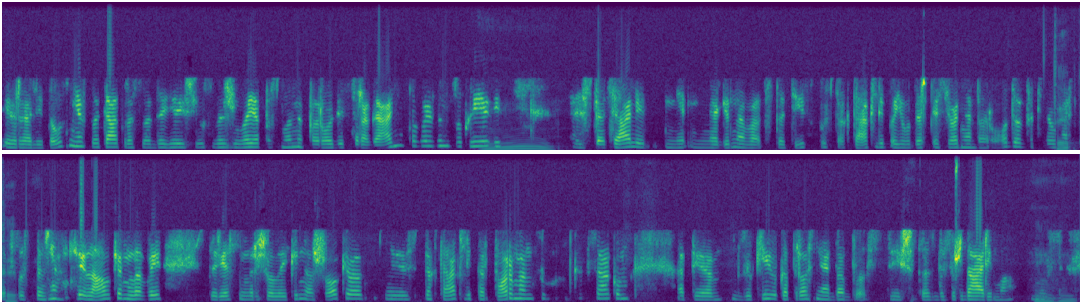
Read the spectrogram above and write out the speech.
ir Alitaus miesto teatras, tada jie iš jūs važiuoja pas mane parodyti raganių pagal Vincų Krievį. Mm. Specialiai mėgina atstatyti spektaklį, pa jau dar tiesiog neberodo, bet jau mes taip sustažėm, tai laukiam labai, turėsim ir šio laikinio šokio e, spektaklį, performansų, kaip sakom, apie Zukijų katros nebebus. Tai šitas bus uždarimo. Mm -hmm.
